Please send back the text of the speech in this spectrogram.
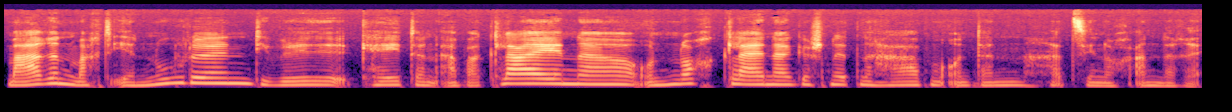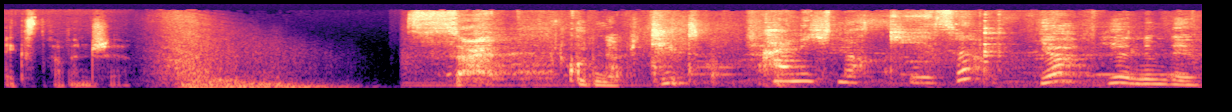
Maren macht ihr Nudeln, die will Kate dann aber kleiner und noch kleiner geschnitten haben und dann hat sie noch andere Extrawünsche. So, guten Appetit. Kann ich noch Käse? Ja, hier, nimm den.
